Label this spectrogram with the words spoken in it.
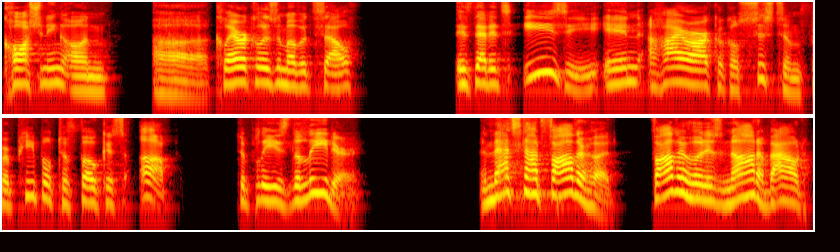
cautioning on uh, clericalism of itself is that it's easy in a hierarchical system for people to focus up to please the leader. And that's not fatherhood. Fatherhood is not about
